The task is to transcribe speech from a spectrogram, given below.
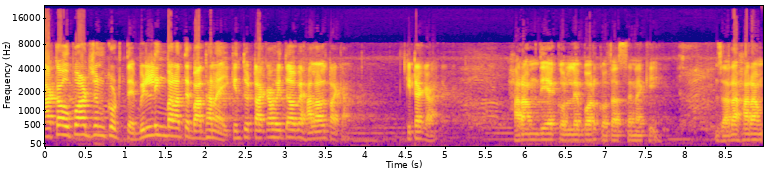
টাকা উপার্জন করতে বিল্ডিং বানাতে বাধা নাই, কিন্তু টাকা হইতে হবে হালাল টাকা। কি টাকা? হারাম দিয়ে করলে বরকত আছে নাকি? যারা হারাম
